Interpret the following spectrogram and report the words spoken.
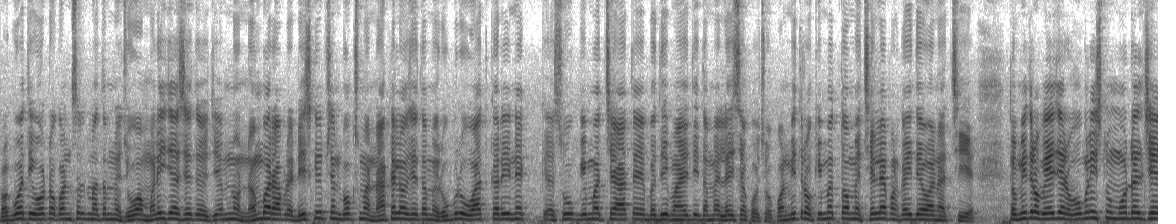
ભગવતી ઓટો કન્સલ્ટમાં તમને જોવા મળી જશે તો જેમનો નંબર આપણે ડિસ્ક્રિપ્શન બોક્સમાં નાખેલો છે, તમે રૂબરૂ વાત કરીને કે શું કિંમત છે, આ તે બધી માહિતી તમે લઈ શકો છો. પણ મિત્રો, કિંમત તો અમે છેલ્લે પણ કહી દેવાના જ છીએ. તો મિત્રો, બે હજાર ઓગણીસનું મોડલ છે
